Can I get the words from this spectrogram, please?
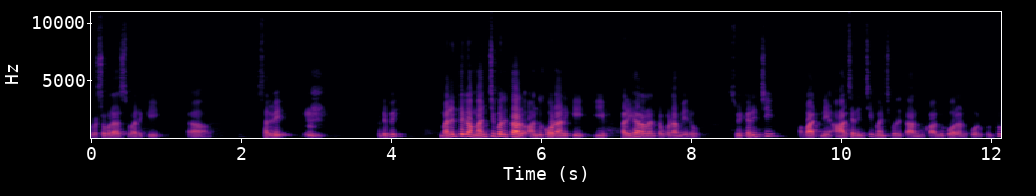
వృషభ రాశి వారికి సర్వే రిపి మరింతగా మంచి ఫలితాలు అందుకోవడానికి ఈ పరిహారాలంతా కూడా మీరు స్వీకరించి వాటిని ఆచరించి మంచి ఫలితాలు అందుకో అందుకోవాలని కోరుకుంటూ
